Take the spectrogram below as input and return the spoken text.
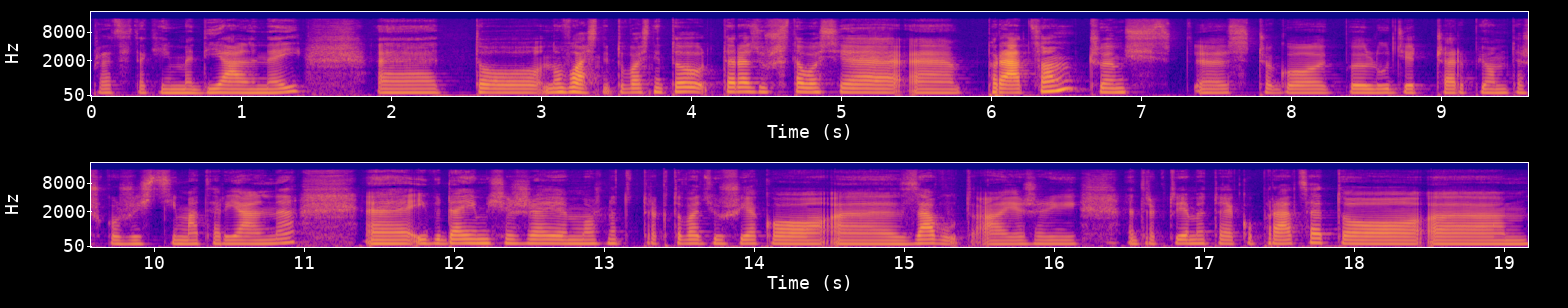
pracy takiej medialnej e, to no właśnie, to właśnie to teraz już stało się e, pracą, czymś z czego jakby ludzie czerpią też korzyści materialne i wydaje mi się, że można to traktować już jako zawód, a jeżeli traktujemy to jako pracę, to E,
